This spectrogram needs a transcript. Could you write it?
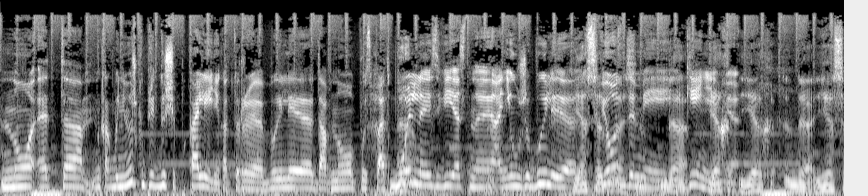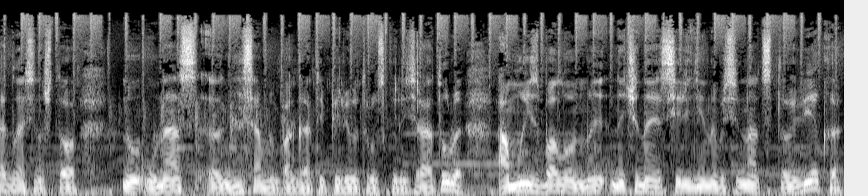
Но это как бы немножко предыдущее поколение, которые были давно, пусть подпольно да. известны, они уже были я звездами да. и гениями. Я, я, да, я согласен, что ну, у нас э, не самый богатый период русской литературы, а мы избалованы. Мы, начиная с середины XVIII века,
